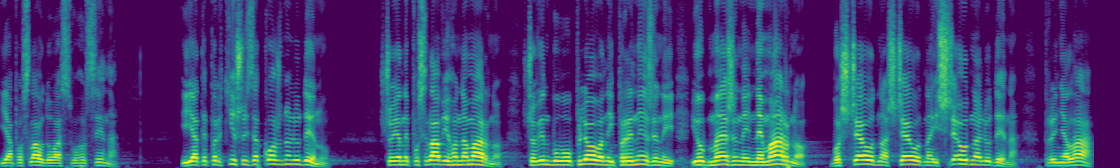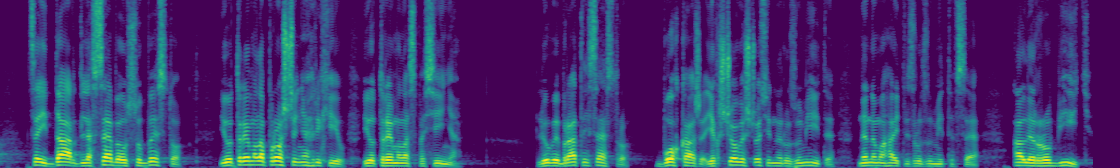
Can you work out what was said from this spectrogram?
Я послав до вас свого Сина. І я тепер тішусь за кожну людину, що я не посилав його намарно, що він був опльований, принижений і обмежений немарно, бо ще одна, ще одна і ще одна людина прийняла цей дар для себе особисто і отримала прощення гріхів, і отримала спасіння. Любий брате і сестро, Бог каже: якщо ви щось і не розумієте, не намагайтесь зрозуміти все, але робіть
